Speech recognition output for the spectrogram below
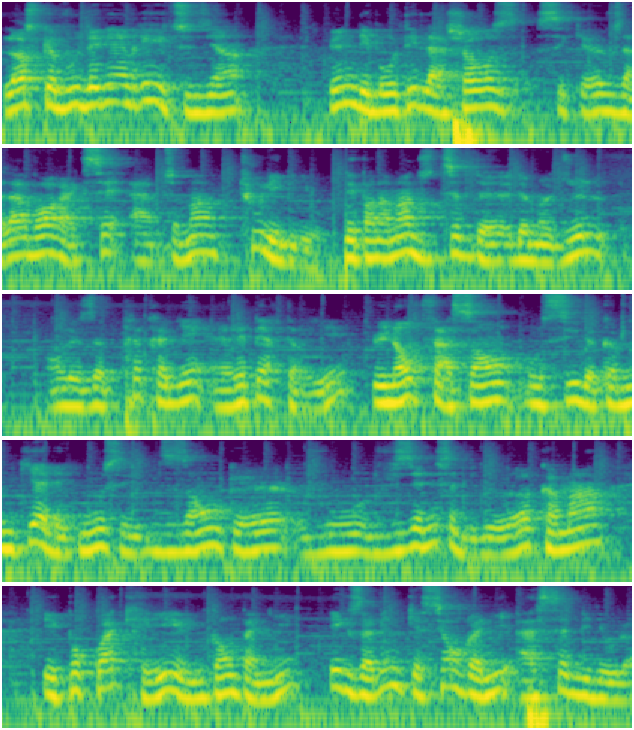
Lorsque vous deviendrez étudiant, une des beautés de la chose, c'est que vous allez avoir accès à absolument tous les vidéos. Dépendamment du type de module, on les a très très bien répertoriés. Une autre façon aussi de communiquer avec nous, c'est disons que vous visionnez cette vidéo-là, comment et pourquoi créer une compagnie? Et que vous avez une question reliée à cette vidéo-là.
